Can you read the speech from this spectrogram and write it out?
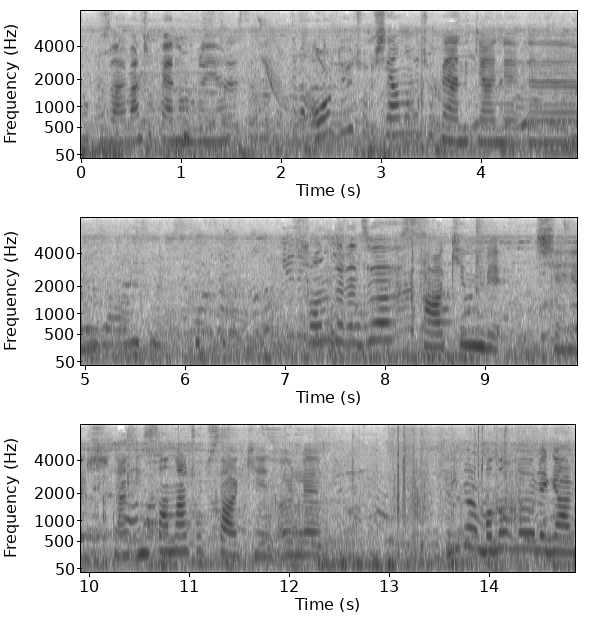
Çok güzel. Ben çok beğendim burayı. Ordu'yu çok, şey anlamda çok beğendik yani. Ee, son derece sakin bir şehir. Yani insanlar çok sakin. Öyle Bilmiyorum bana da öyle geldi.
